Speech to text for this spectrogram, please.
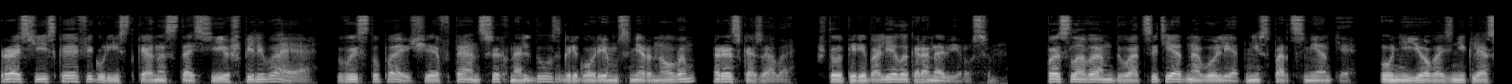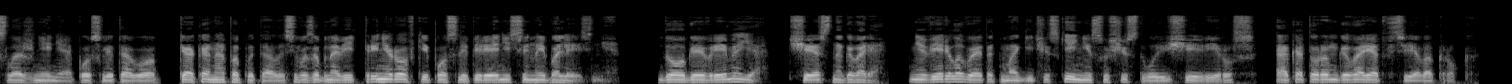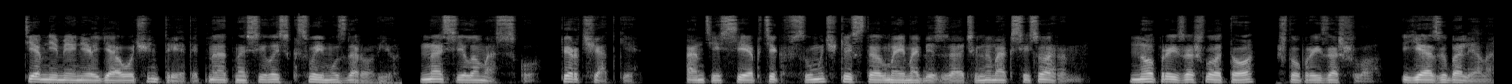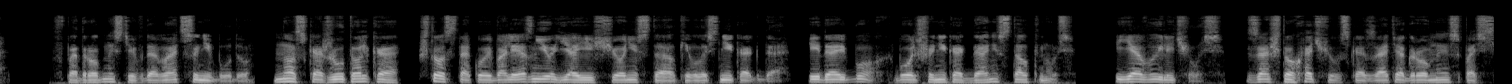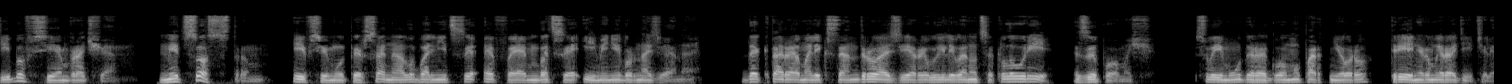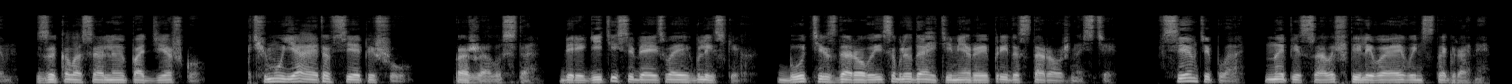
Российская фигуристка Анастасия Шпилевая, выступающая в танцах на льду с Григорием Смирновым, рассказала, что переболела коронавирусом. По словам 21-летней спортсменки, у нее возникли осложнения после того, как она попыталась возобновить тренировки после перенесенной болезни. Долгое время я, честно говоря, не верила в этот магический несуществующий вирус, о котором говорят все вокруг. Тем не менее я очень трепетно относилась к своему здоровью, носила маску, перчатки. Антисептик в сумочке стал моим обязательным аксессуаром. Но произошло то, что произошло, я заболела. В подробности вдаваться не буду, но скажу только, что с такой болезнью я еще не сталкивалась никогда, и дай бог больше никогда не столкнусь. Я вылечилась, за что хочу сказать огромное спасибо всем врачам, медсестрам и всему персоналу больницы ФМБЦ имени Бурназяна. Докторам Александру Азерову и Ливану Циклаури, за помощь. Своему дорогому партнеру, тренерам и родителям, за колоссальную поддержку. К чему я это все пишу? Пожалуйста, берегите себя и своих близких, будьте здоровы и соблюдайте меры предосторожности. Всем тепла написала Шпилевая в Инстаграме.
